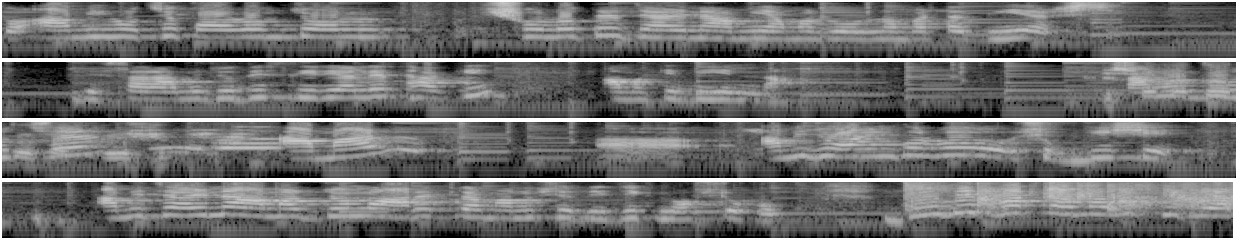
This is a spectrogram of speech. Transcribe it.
তো আমি হচ্ছে করঞ্চল ষোলোতে যাই না আমি আমার রোল নাম্বারটা দিয়ে আসছি। যে স্যার আমি যদি সিরিয়ালে থাকি আমাকে দিন না। আমার আমি জয়েন করব বিশে আমি চাই না আমার জন্য আরেকটা মানুষের রিজিক নষ্ট হোক। যদি আমি সিরিয়াল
